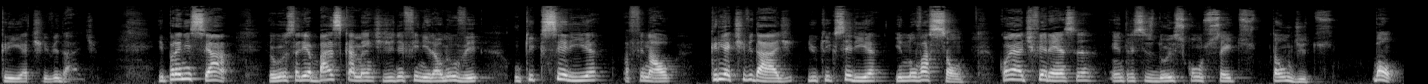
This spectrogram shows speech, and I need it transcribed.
criatividade. E para iniciar, eu gostaria basicamente de definir, ao meu ver, o que, que seria, afinal, criatividade e o que, que seria inovação. Qual é a diferença entre esses dois conceitos tão ditos? Bom,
